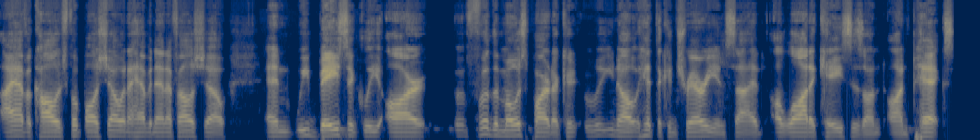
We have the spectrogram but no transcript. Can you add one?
I have a college football show and I have an NFL show, and we basically are Uh, for the most part, are, you know, hit the contrarian side a lot of cases on on picks.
